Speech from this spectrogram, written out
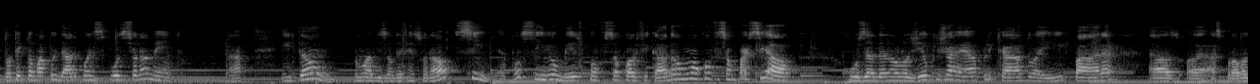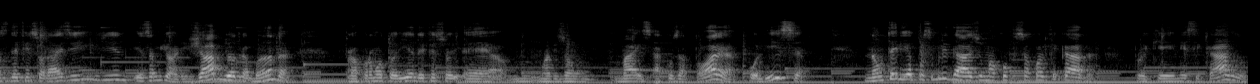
Então tem que tomar cuidado com esse posicionamento. Tá? Então, para uma visão defensoral, sim, é possível mesmo confissão qualificada ou uma confissão parcial, usando a analogia o que já é aplicado aí para as, as provas defensorais e de exame de ordem. Já de outra banda, para a promotoria, defensor, é, uma visão mais acusatória, polícia, não teria possibilidade de uma confissão qualificada, porque nesse caso,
